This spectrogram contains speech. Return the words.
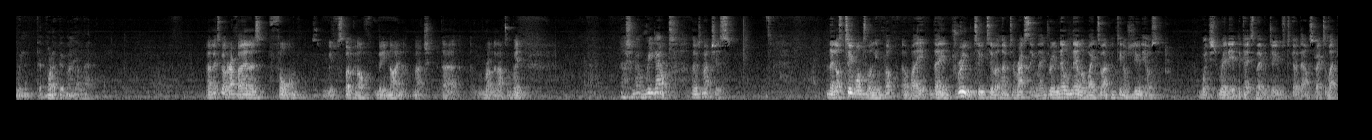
wouldn't put, want to put money on that. Uh, let's go to Rafaela's form. We've spoken of the nine match uh, run without a win. I shall now read out those matches. They lost 2 1 to Olimpo away. They drew 2 2 at home to Racing. They drew 0 0 away to Argentinos Juniors, which really indicates that they were doomed to go down straight away.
